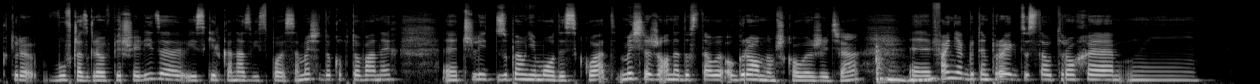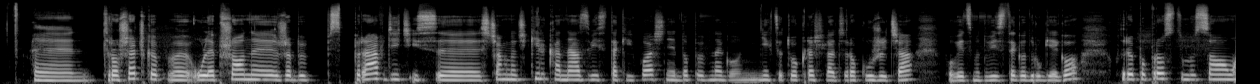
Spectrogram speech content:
które wówczas grały w pierwszej lidze. Jest kilka nazwisk po SMS-ie dokoptowanych, czyli zupełnie młody skład. Myślę, że one dostały ogromną szkołę życia. Yy, Fajnie jakby ten projekt został trochę... e, troszeczkę e, ulepszony, żeby sprawdzić i e, ściągnąć kilka nazwisk takich właśnie do pewnego, nie chcę tu określać roku życia, powiedzmy 22, które po prostu są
